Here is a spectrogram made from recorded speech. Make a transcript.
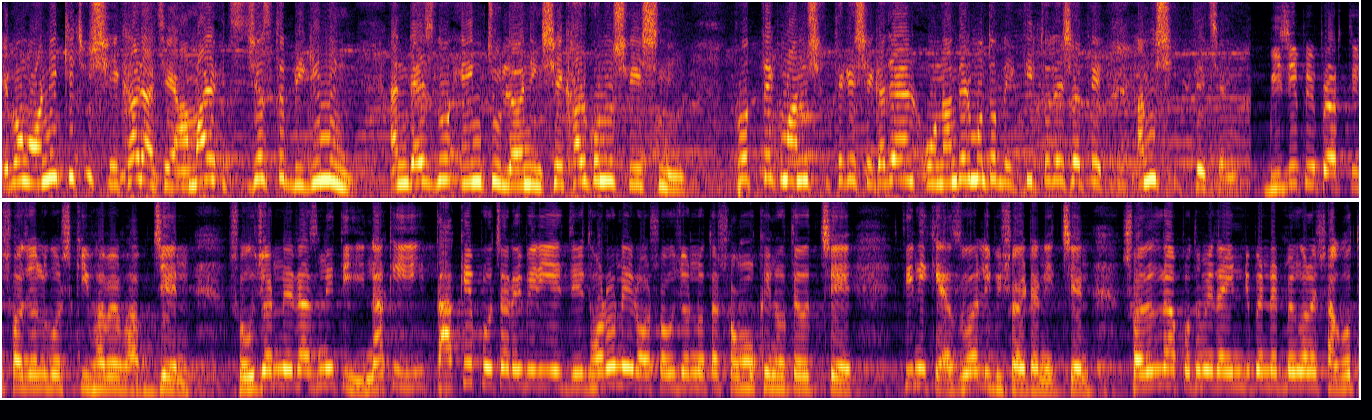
এবং অনেক কিছু শেখার আছে। আমার it's just the beginning and there is no end to learning শেখার কোনো শেষ নেই। প্রত্যেক মানুষের থেকে শেখা যায় আর ওনাদের মতো ব্যক্তিত্বদের সাথে আমি শিখতে চাই। বিজেপি প্রার্থী সজল ঘোষ কীভাবে ভাবছেন? সৌজন্যের রাজনীতি? নাকি তাকে প্রচারে বেরিয়ে যে ধরনের অসৌজন্যতার সম্মুখীন হতে হচ্ছে তিনি ক্যাজুয়ালি বিষয়টা নিচ্ছেন। সজলদা প্রথমে দ্য ইন্ডিপেন্ডেন্ট বেঙ্গলে স্বাগত।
